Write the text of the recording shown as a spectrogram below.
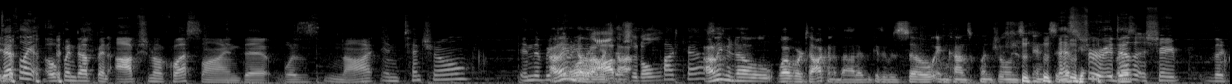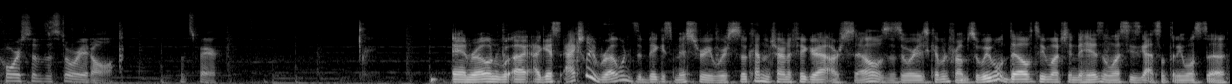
definitely opened up an optional quest line that was not intentional in the beginning. I don't even beginning know of what the we're ta- podcast. I don't even know why we're talking about it because it was so inconsequential and insignificant. That's true. It doesn't shape the course of the story at all. That's fair. And Rowan, I I guess actually Rowan's the biggest mystery. We're still kind of trying to figure out ourselves as to where he's coming from. So we won't delve too much into his unless he's got something he wants to.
